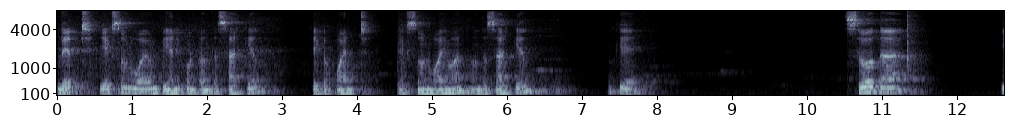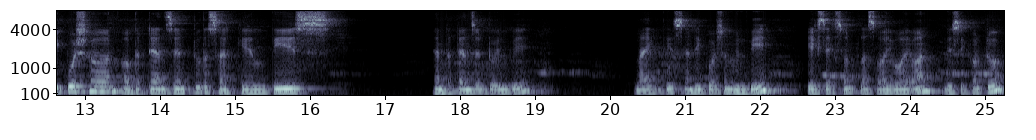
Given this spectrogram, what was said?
Let x1 y1 be any point on the circle. Take a point x1 y1 on the circle okay. So the equation of the tangent to the circle this and the tangent will be like this and the equation will be x x1 plus y y1 this equal to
